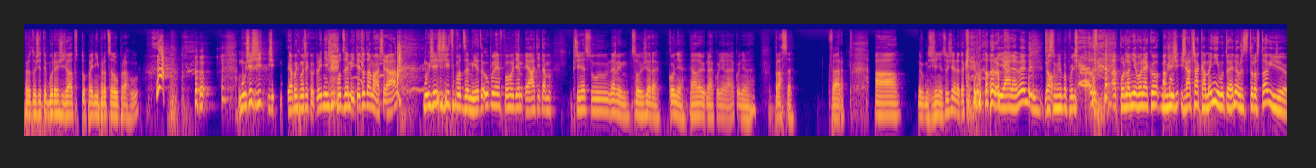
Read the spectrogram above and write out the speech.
protože ty budeš dělat topení pro celou Prahu. Můžeš žít, ži, já bych mu řekl, klidně žít pod zemí, ty to tam máš rád, můžeš žít pod zemí, je to úplně v pohodě, já ti tam přinesu, nevím, co žere, koně, já nevím, ne, koně ne, koně ne, prase, fair. A nebo myslíš, že něco žere, tak je Balrog. Já nevím, to No. no. se můžeme pak podívat. A podle mě on jako může u- žrát třeba kamení, mu to je jedno, že se to rozstaví, že jo?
